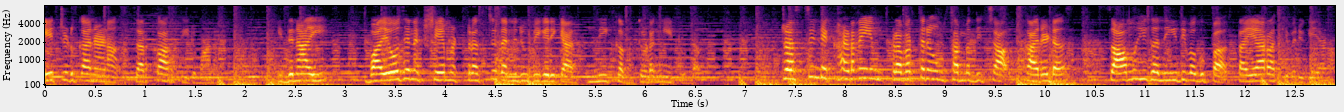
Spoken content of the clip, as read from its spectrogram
ഏറ്റെടുക്കാനാണ് സർക്കാർ തീരുമാനം. ഇതിനായി വയോജനക്ഷേമ ട്രസ്റ്റ് തന്നെ രൂപീകരിക്കാൻ നീക്കം തുടങ്ങിയിട്ടുണ്ട്. ട്രസ്റ്റിന്റെ ഘടനയും പ്രവർത്തനവും സംബന്ധിച്ച കരട് സാമൂഹിക നീതി വകുപ്പ് തയ്യാറാക്കി വരികയാണ്.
